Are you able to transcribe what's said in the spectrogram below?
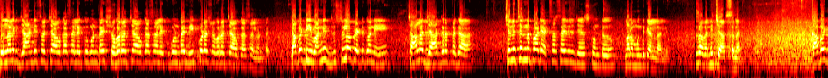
పిల్లలకి జాండీస్ వచ్చే అవకాశాలు ఎక్కువగా ఉంటాయి షుగర్ వచ్చే అవకాశాలు ఎక్కువగా ఉంటాయి మీకు కూడా షుగర్ వచ్చే అవకాశాలు ఉంటాయి. కాబట్టి ఇవన్నీ దృష్టిలో పెట్టుకొని చాలా జాగ్రత్తగా చిన్న చిన్నపాటి ఎక్సర్సైజులు చేసుకుంటూ మనం ముందుకెళ్ళాలి. అవన్నీ చేస్తున్నాయి. కాబట్టి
